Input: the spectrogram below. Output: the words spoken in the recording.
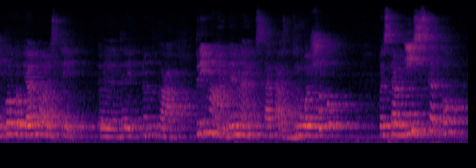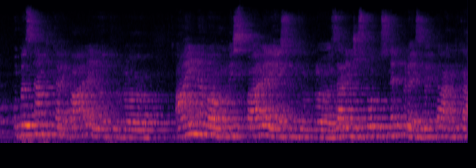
un kokopju arboristi eh, nu, tā kā primāri vienmēr skatās drošumu, pēc tam izskatu Un pēc tam tikai pārējo tur uh, ainava un viss pārējais, un tur uh, zariņš uz to pusi nepareizi vai tā. Un, tā kā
